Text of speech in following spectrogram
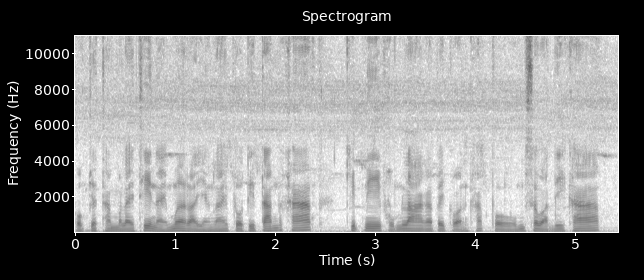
ผมจะทำอะไรที่ไหนเมื่อไหรอย่างไรโปรดติดตามนะครับ คลิปนี้ผมลากันไปก่อนครับผม สวัสดีครับ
